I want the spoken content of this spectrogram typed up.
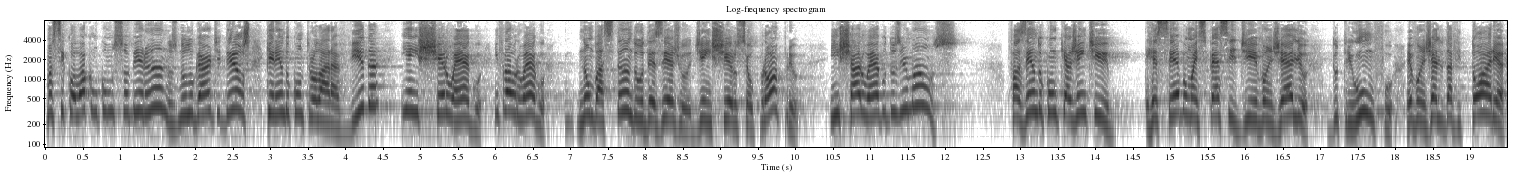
mas se colocam como soberanos no lugar de Deus, querendo controlar a vida e encher o ego. Inflar o ego, não bastando o desejo de encher o seu próprio, inchar o ego dos irmãos, fazendo com que a gente receba uma espécie de evangelho do triunfo, evangelho da vitória,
